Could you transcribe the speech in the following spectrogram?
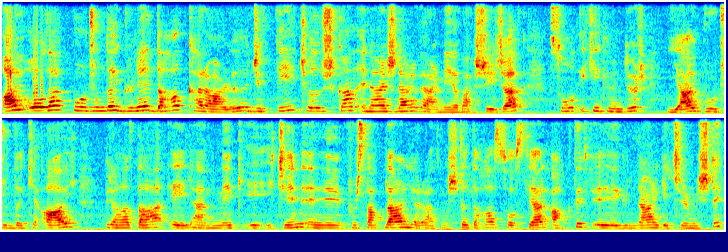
Ay Oğlak burcunda güne daha kararlı, ciddi, çalışkan enerjiler vermeye başlayacak. Son iki gündür Yay burcundaki ay biraz daha eğlenmek e, için e, fırsatlar yaratmıştı. Daha sosyal, aktif e, günler geçirmiştik.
